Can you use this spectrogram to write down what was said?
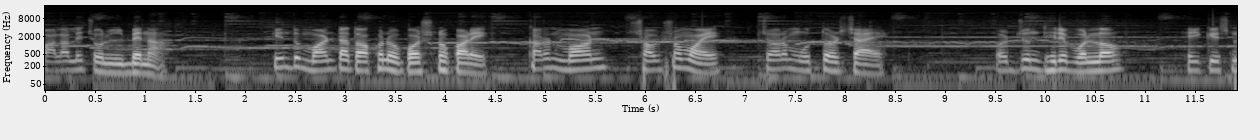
পালালে চলবে না। কিন্তু মনটা তখনও প্রশ্ন করে, কারণ মন সবসময় চরম উত্তর চায়। অর্জুন ধীরে বলল, হে কৃষ্ণ,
